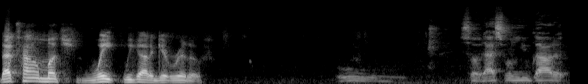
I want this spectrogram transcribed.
That's how much weight we got to get rid of. Ooh. So that's when you got it.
